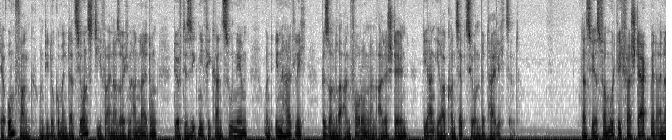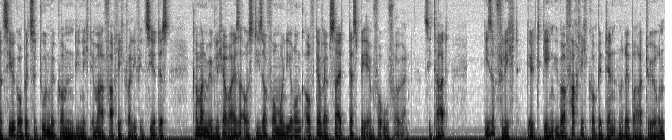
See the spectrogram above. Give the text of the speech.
der Umfang und die Dokumentationstiefe einer solchen Anleitung dürfte signifikant zunehmen und inhaltlich besondere Anforderungen an alle stellen, die an ihrer Konzeption beteiligt sind. Dass wir es vermutlich verstärkt mit einer Zielgruppe zu tun bekommen, die nicht immer fachlich qualifiziert ist, kann man möglicherweise aus dieser Formulierung auf der Website des BMVU folgern. Zitat Diese Pflicht gilt gegenüber fachlich kompetenten Reparateuren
